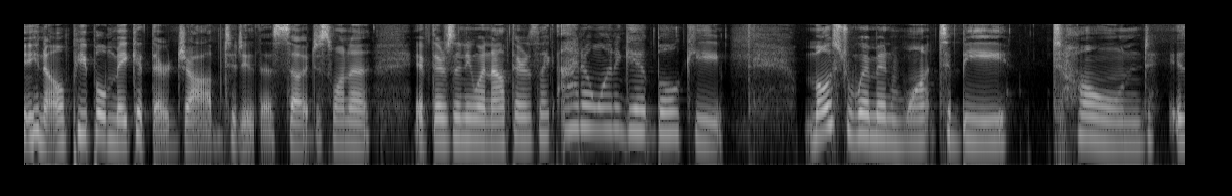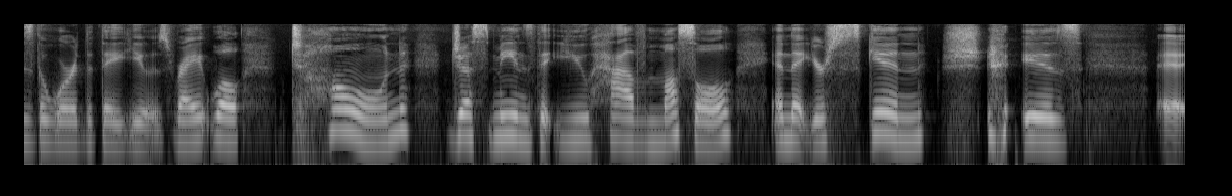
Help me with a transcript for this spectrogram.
You know, people make it their job to do this. So I just want to, if there's anyone out there that's like, I don't want to get bulky, most women want to be toned, is the word that they use, right? Well, tone just means that you have muscle and that your skin is, uh,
